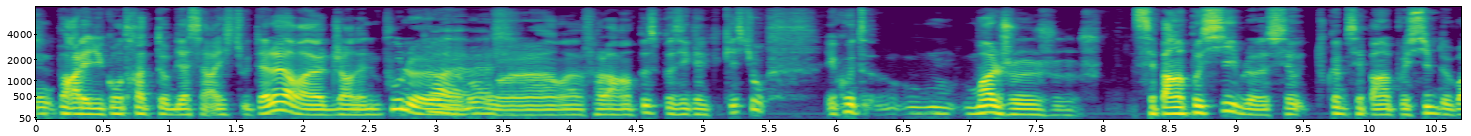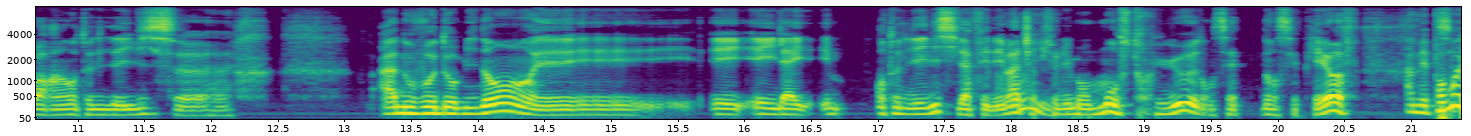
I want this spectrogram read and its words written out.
on parlait du contrat de Tobias Harris tout à l'heure, euh, Jordan Poole, euh, bon, euh, va falloir un peu se poser quelques questions. Écoute, moi, je, c'est pas impossible, tout comme c'est pas impossible de voir un Anthony Davis à nouveau dominant et, et, il a Anthony Davis, il a fait des ah matchs absolument monstrueux dans, cette, dans ces playoffs. Ah, mais pour moi,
